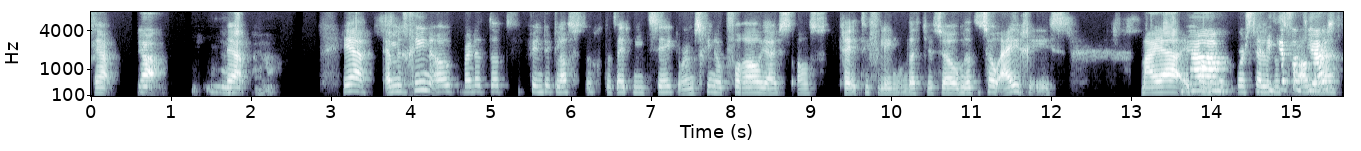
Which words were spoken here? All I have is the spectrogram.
ja. Ja. Dus, ja. Ja, en misschien ook, maar dat, dat vind ik lastig, dat weet ik niet zeker, maar misschien ook vooral juist als creatieveling, omdat, je zo, omdat het zo eigen is. Maar ja, ik kan me ook voorstellen dat voor anderen... Juist,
